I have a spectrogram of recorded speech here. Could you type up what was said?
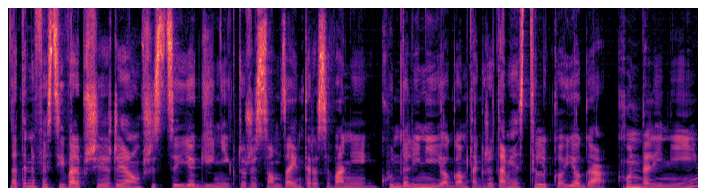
Na ten festiwal przyjeżdżają wszyscy jogini, którzy są zainteresowani kundalini jogą, także tam jest tylko yoga kundalini.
